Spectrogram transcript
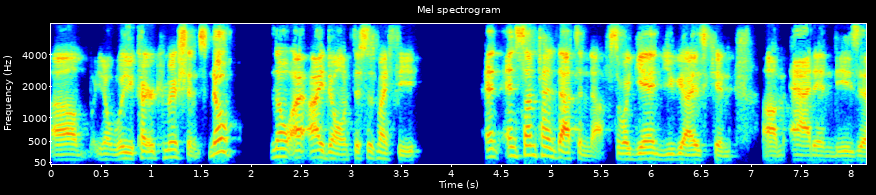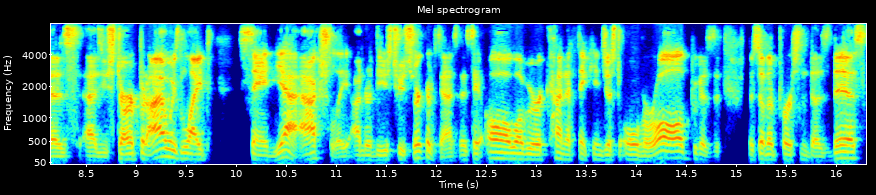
Um, you know, will you cut your commissions? Nope. No, I, I don't. This is my fee. And, and sometimes that's enough. So again, you guys can um, add in these as as you start. But I always liked saying, yeah, actually, under these two circumstances, they say, oh, well, we were kind of thinking just overall because this other person does this.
